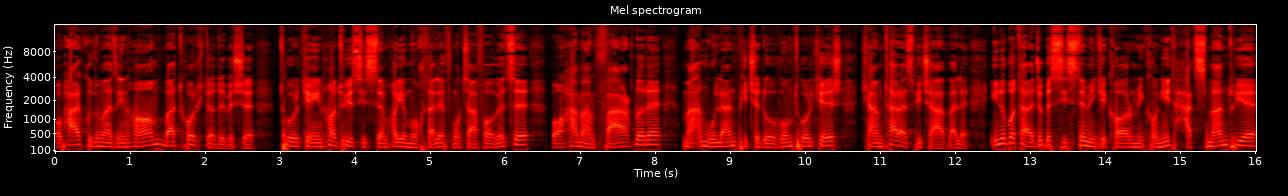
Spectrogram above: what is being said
خب هر کدوم از اینها باید torque داده بشه. torque اینها توی سیستم های مختلف متفاوته با هم هم فرق داره. معمولا پیچ دوم torque ش کمتر از پیچ اوله. اینو با توجه به سیستمی که کار می‌کنید حتما توی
